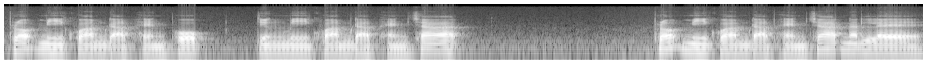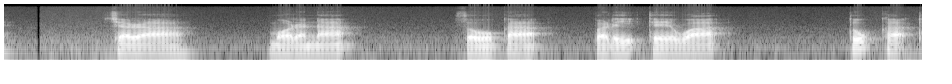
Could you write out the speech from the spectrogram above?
เพราะมีความดับแห่งภพจึงมีความดับแห่งชาติ เพราะมีความดับแห่งชาตินั่นแล ชรา มรณะ โสกะ ปริเทวะ ทุกขโท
